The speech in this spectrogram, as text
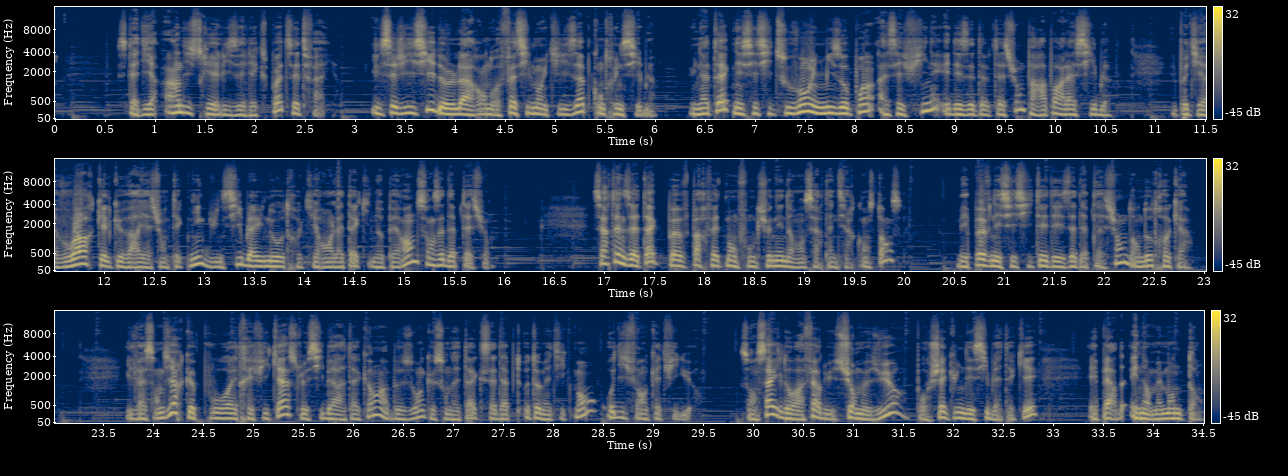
c'est-à-dire industrialiser l'exploit de cette faille. Il s'agit ici de la rendre facilement utilisable contre une cible. Une attaque nécessite souvent une mise au point assez fine et des adaptations par rapport à la cible. Il peut y avoir quelques variations techniques d'une cible à une autre qui rend l'attaque inopérante sans adaptation. Certaines attaques peuvent parfaitement fonctionner dans certaines circonstances, mais peuvent nécessiter des adaptations dans d'autres cas. Il va sans dire que pour être efficace, le cyberattaquant a besoin que son attaque s'adapte automatiquement aux différents cas de figure. Sans ça, il devra faire du sur-mesure pour chacune des cibles attaquées et perdre énormément de temps.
